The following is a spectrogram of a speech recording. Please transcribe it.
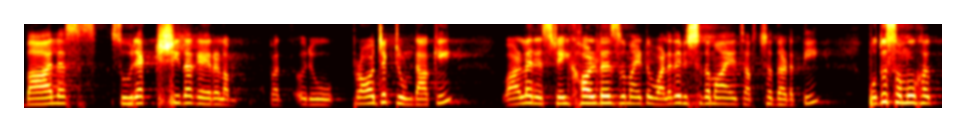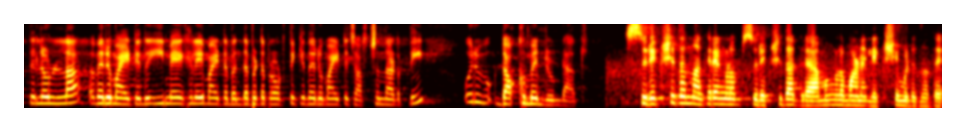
ബാല സുരക്ഷിത കേരളം ഒരു പ്രോജക്റ്റ് ഉണ്ടാക്കി വളരെ സ്റ്റേക്ക് ഹോൾഡേഴ്സുമായിട്ട് വളരെ വിശദമായ ചർച്ച നടത്തി പൊതുസമൂഹത്തിലുള്ളവരുമായിട്ട് ഇത് ഈ മേഖലയുമായിട്ട് ബന്ധപ്പെട്ട് പ്രവർത്തിക്കുന്നവരുമായിട്ട് ചർച്ച നടത്തി ഒരു ഡോക്യുമെന്റ് ഉണ്ടാക്കി. സുരക്ഷിത നഗരങ്ങളും സുരക്ഷിത ഗ്രാമങ്ങളുമാണ് ലക്ഷ്യമിടുന്നത്.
